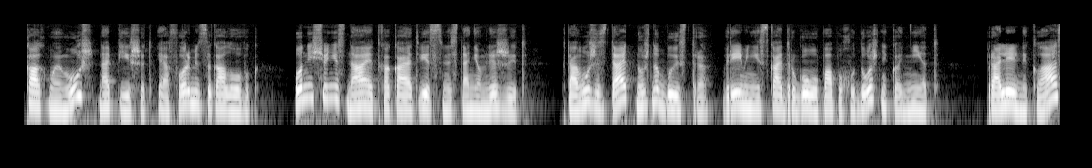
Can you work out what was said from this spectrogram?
как мой муж напишет и оформит заголовок. Он еще не знает, какая ответственность на нем лежит. К тому же сдать нужно быстро. Времени искать другого папу-художника нет. Параллельный класс,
